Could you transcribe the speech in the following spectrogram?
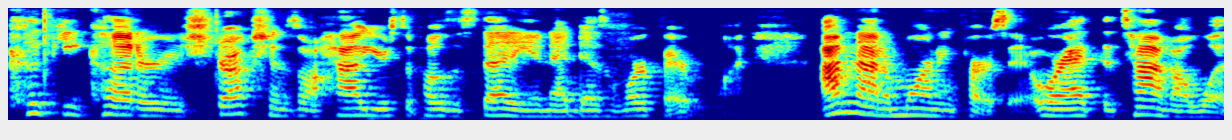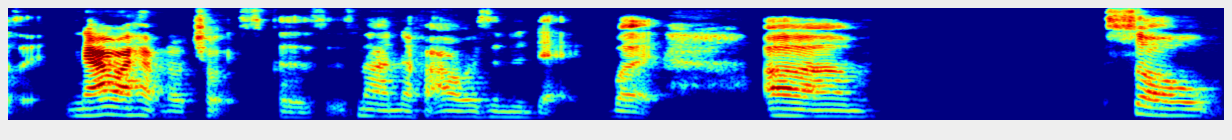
cookie cutter instructions on how you're supposed to study, and that doesn't work for everyone. I'm not a morning person, or at the time I wasn't. Now I have no choice because it's not enough hours in the day. But um, so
